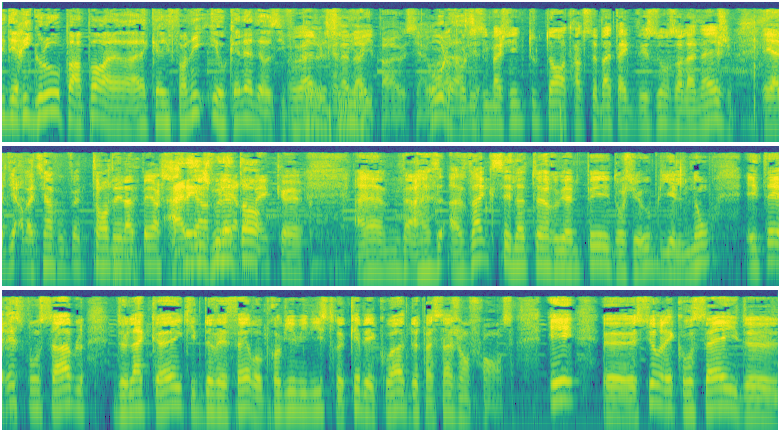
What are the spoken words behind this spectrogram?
des rigolos par rapport à la, à la Californie et au Canada aussi. Faut Ouais, pas le Canada, il paraît aussi. Hein. Oh là, on les imagine tout le temps en train de se battre avec des ours dans la neige et à dire, ah bah tiens, vous me faites tendre la perche. Allez, je vous l'attends. Avec, euh, un, un- un vague sénateur UMP dont j'ai oublié le nom était responsable de l'accueil qu'il devait faire au Premier ministre québécois de passage en France. Et euh, sur les conseils d'un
